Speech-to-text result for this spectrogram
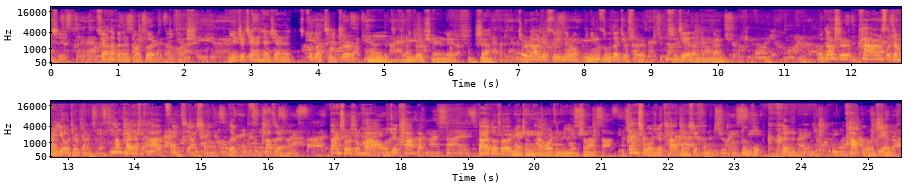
西，虽然它可能是比较个人的，一开始。你一直坚持下去，坚持做到极致了，嗯，肯定就是全人类的，是，就是有点类似于那种民族的，就是世界的那种感觉。我当时看二十四照片也有这个感觉，他拍的是他自己家乡的大自然，但说实话，我觉得他拍，大家都说原生态或者怎么野生，但是我觉得他的东西很不国，很跨国界的，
